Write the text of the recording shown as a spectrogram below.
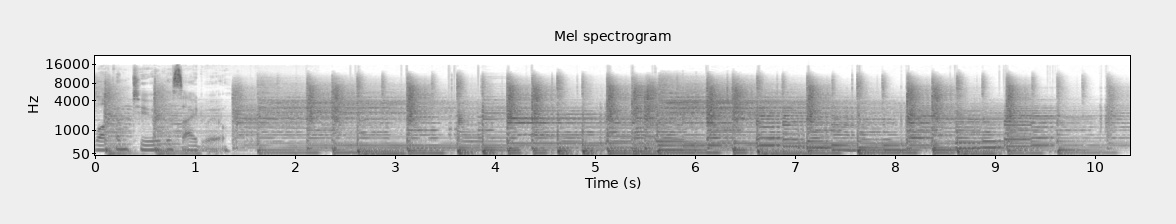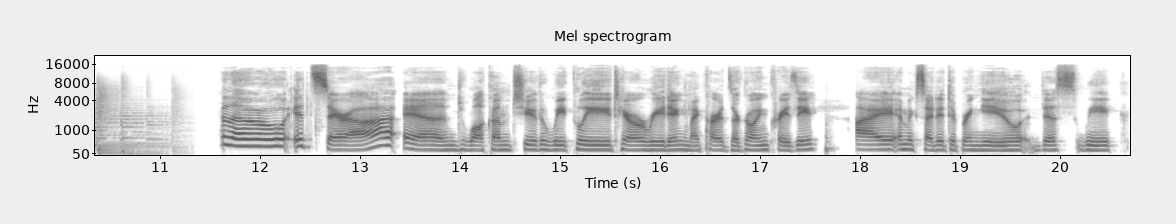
welcome to the Side Woo. It's Sarah, and welcome to the weekly tarot reading. My cards are going crazy. I am excited to bring you this week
